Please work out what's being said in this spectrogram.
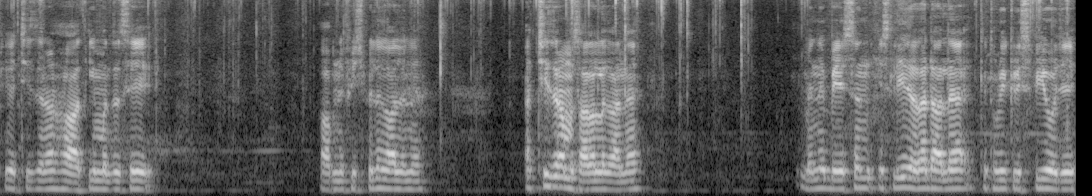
پھر اچھی طرح ہاتھ کی مدد سے آپ نے فش پہ لگا لینا ہے۔ اچھی طرح مسالہ لگانا ہے۔ میں نے بیسن اس لیے زیادہ ڈالا ہے کہ تھوڑی کرسپی ہو جائے۔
